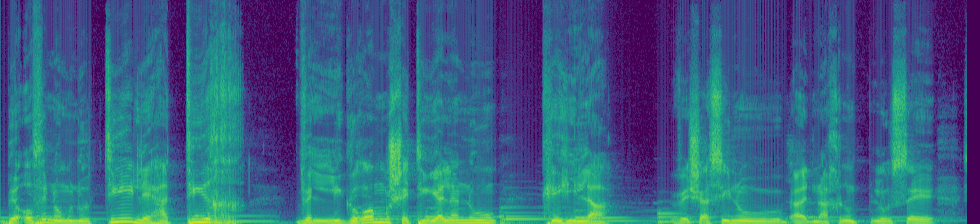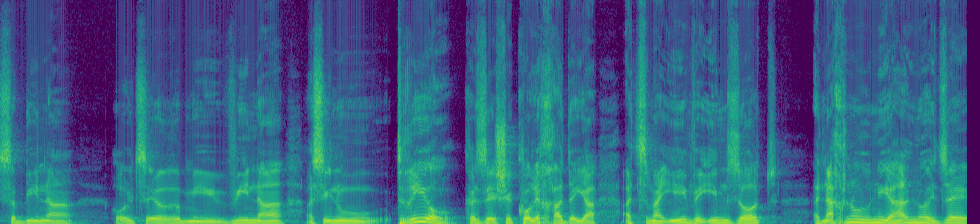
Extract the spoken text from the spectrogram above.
באופן אומנותי להתיך ולגרום שתהיה לנו קהילה. ושעשינו, אנחנו פלוס אה, סבינה הולצר מווינה, עשינו טריו כזה שכל אחד היה עצמאי, ועם זאת, אנחנו ניהלנו את זה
